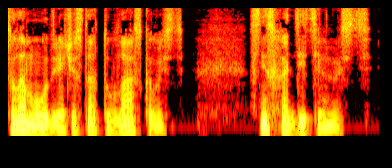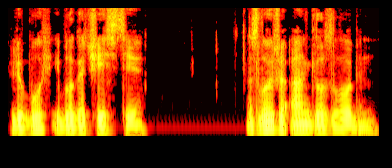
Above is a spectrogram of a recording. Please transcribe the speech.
целомудрие, чистоту, ласковость, снисходительность, любовь и благочестие. Злой же ангел злобен,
